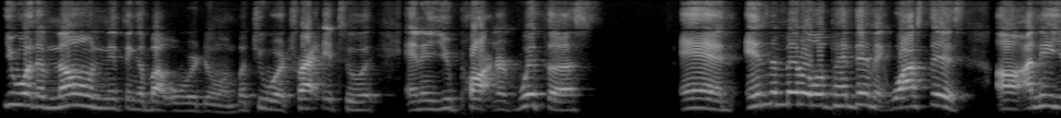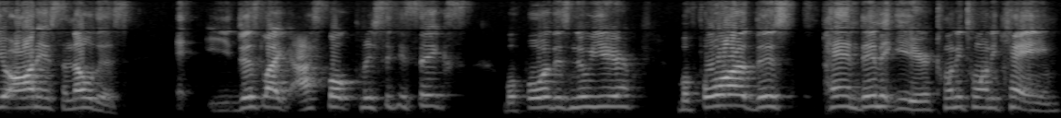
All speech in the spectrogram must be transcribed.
you wouldn't have known anything about what we're doing, but you were attracted to it, and then you partnered with us. And in the middle of a pandemic, watch this. Uh, I need your audience to know this. Just like I spoke 366 before this new year, before this pandemic year, 2020 came,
